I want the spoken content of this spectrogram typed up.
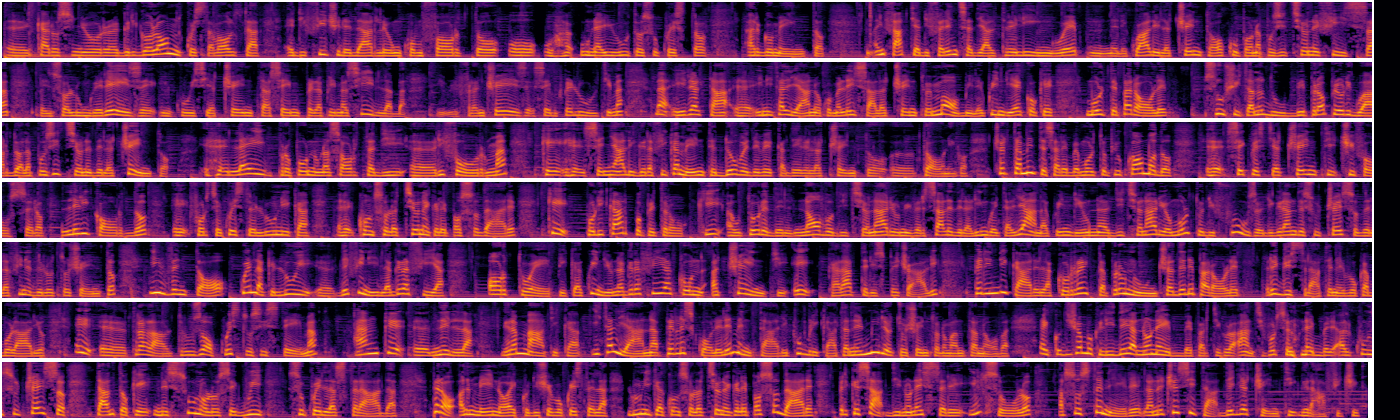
Eh, caro signor Grigolon, questa volta è difficile darle un conforto o un aiuto su questo argomento. Infatti, a differenza di altre lingue nelle quali l'accento occupa una posizione fissa, penso all'ungherese in cui si accenta sempre la prima sillaba, il francese sempre l'ultima, ma in realtà eh, in italiano, come lei sa, l'accento è mobile, quindi ecco che molte parole suscitano dubbi proprio riguardo alla posizione dell'accento eh, lei propone una sorta di eh, riforma che eh, segnali graficamente dove deve cadere l'accento eh, tonico. Certamente sarebbe molto più comodo eh, se questi accenti ci fossero. Le ricordo, e forse questa è l'unica eh, consolazione che le posso dare, che Policarpo Petrocchi, autore del Nuovo Dizionario Universale della Lingua Italiana, quindi un dizionario molto diffuso e di grande successo della fine dell'Ottocento, inventò quella che lui definì la grafia ortoepica, quindi una grafia con accenti e caratteri speciali per indicare la corretta pronuncia delle parole registrate nel vocabolario. E eh, tra l'altro usò questo sistema anche eh, nella grammatica italiana per le scuole elementari pubblicata nel 1899. Ecco, diciamo che l'idea non ebbe particolare, anzi forse non ebbe alcun successo, tanto che nessuno lo seguì su quella strada. Però almeno, ecco, dicevo, questa è la, l'unica consolazione che le posso dare perché sa di non essere il solo a sostenere la necessità degli accenti grafici.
